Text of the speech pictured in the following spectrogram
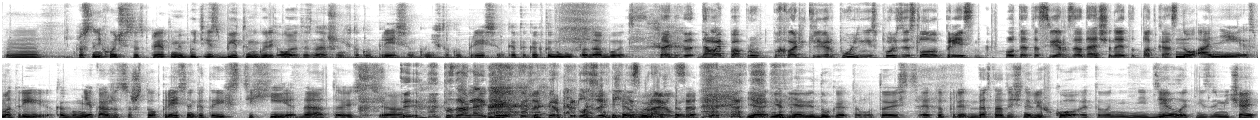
Просто не хочется при этом быть избитым и говорить, ой, ты знаешь, у них такой прессинг, у них такой прессинг. Это как-то глупо, да, будет? Так, да, давай попробуем похвалить Ливерпуль, не используя слово прессинг. Вот это сверхзадача на этот подкаст. Но они, смотри, как бы мне кажется, что прессинг это их стихия, да, то есть... Э, поздравляю, Кирилл, ты уже в первом предложении не справился. Нет, я веду к этому. То есть это достаточно легко этого не делать, не замечать,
